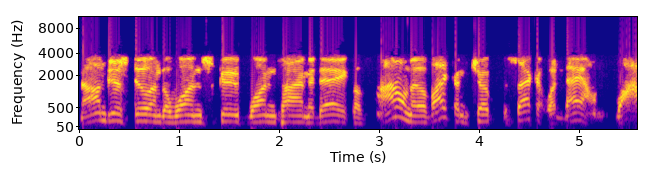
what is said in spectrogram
Now I'm just doing the one scoop one time a day because I don't know if I can choke the second one down. Wow.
